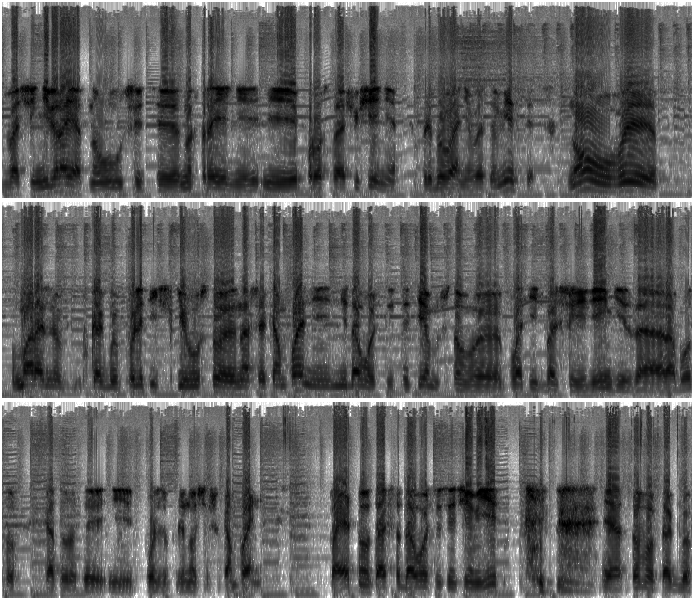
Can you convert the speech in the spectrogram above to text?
вообще невероятно улучшить э, настроение и просто ощущение пребывания в этом месте. Но, увы, морально, как бы политические устои нашей компании не довольствуются тем, чтобы платить большие деньги за работу, которую ты и пользу приносишь компании. Поэтому так что довольствуйся чем есть. И особо как бы...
